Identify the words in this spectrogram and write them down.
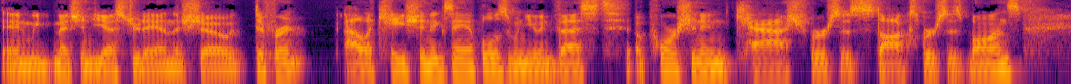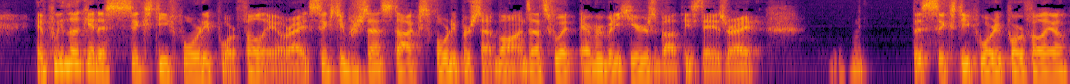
and we mentioned yesterday on the show different allocation examples when you invest a portion in cash versus stocks versus bonds. If we look at a 60 40 portfolio, right? 60% stocks, 40% bonds. That's what everybody hears about these days, right? The 60 40 portfolio.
